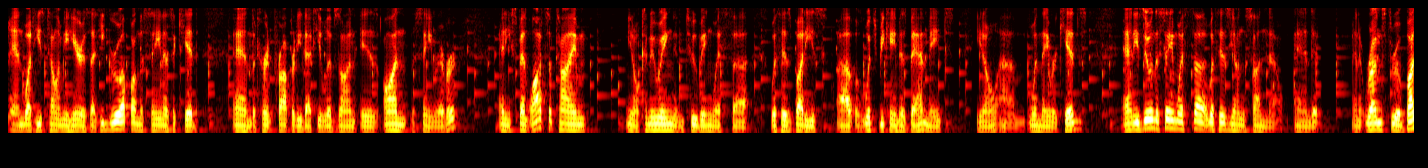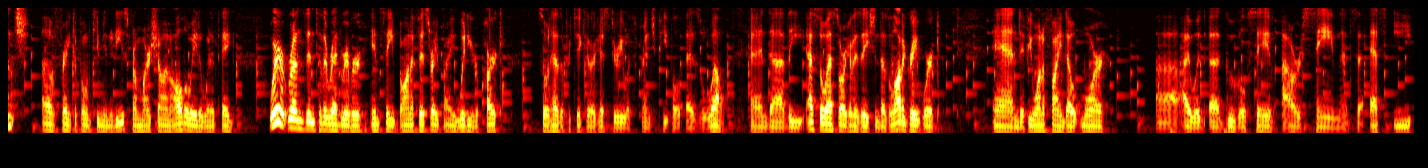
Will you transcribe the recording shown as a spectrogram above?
and what he's telling me here is that he grew up on the Seine as a kid, and the current property that he lives on is on the Seine River, and he spent lots of time, you know, canoeing and tubing with uh, with his buddies, uh, which became his bandmates, you know, um, when they were kids, and he's doing the same with uh, with his young son now, and it and it runs through a bunch of francophone communities from Marchand all the way to Winnipeg, where it runs into the Red River in St. Boniface, right by Whittier Park. So it has a particular history with French people as well. And uh, the SOS organization does a lot of great work. And if you want to find out more, uh, I would uh, Google Save Our Seine. That's uh, S E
